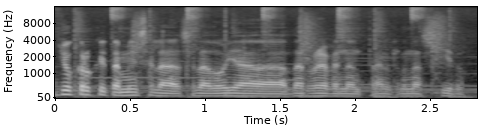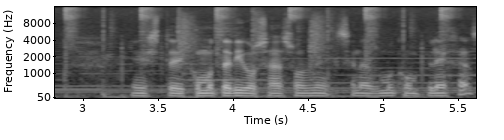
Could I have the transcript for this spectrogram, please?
yo creo que también se la, se la doy a The Revenant, al Renacido. Este, como te digo, o sea, son escenas muy complejas.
